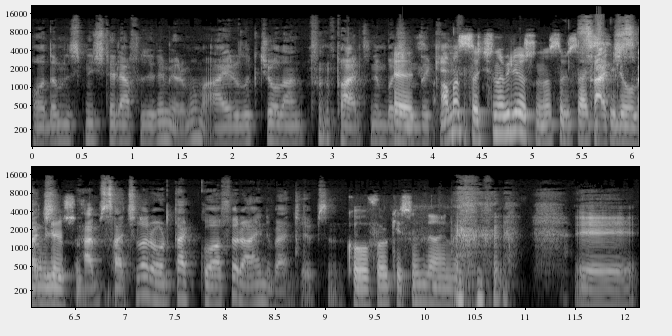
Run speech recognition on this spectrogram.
o adamın ismini hiç telaffuz edemiyorum ama ayrılıkçı olan partinin başındaki. Evet, ama saçını biliyorsun nasıl bir saç, saç stili olduğunu saç, biliyorsun. Abi saçlar ortak kuaför aynı bence hepsinin. Kuaför kesinlikle aynı. ee,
